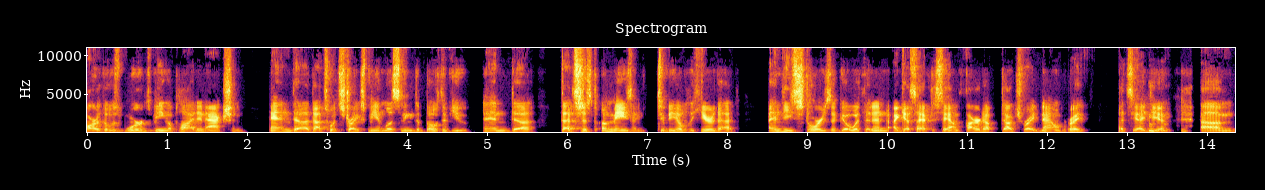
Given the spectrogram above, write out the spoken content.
are those words being applied in action? And uh, that's what strikes me in listening to both of you. And uh, that's just amazing to be able to hear that and these stories that go with it. And I guess I have to say I'm fired up Dutch right now, right? That's the idea. Um,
